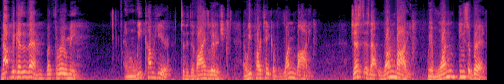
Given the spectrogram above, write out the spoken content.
Not because of them, but through me. And when we come here to the divine liturgy and we partake of one body, just as that one body, we have one piece of bread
